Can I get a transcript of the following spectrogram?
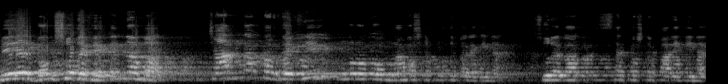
মেয়ের বংশ দেখে তিন নম্বর। চার নাম্বার দেখি কোন রকম নামাজটা পড়তে পারে কিনা সুরাঘাত চার পাঁচটা পারে কিনা,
